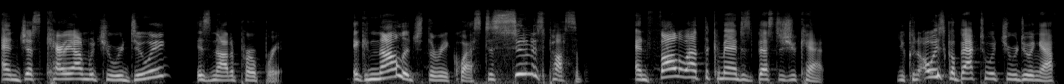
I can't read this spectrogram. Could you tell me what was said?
and just carry on what you were doing is not appropriate. Acknowledge the request as soon as possible and follow out the command as best as you can. You can always go back to what you were doing after.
